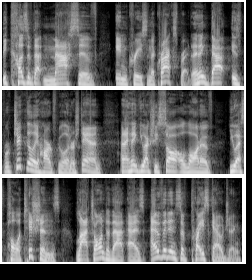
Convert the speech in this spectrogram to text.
because of that massive increase in the crack spread. And I think that is particularly hard for people to understand. And I think you actually saw a lot of US politicians latch onto that as evidence of price gouging.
